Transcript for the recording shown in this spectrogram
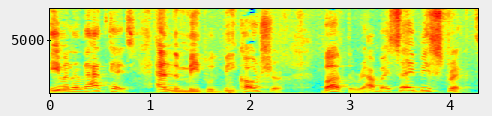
even in that case. And the meat would be kosher, but the rabbis say be strict.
